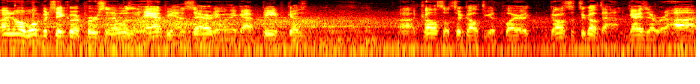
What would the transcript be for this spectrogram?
I know of one particular person that wasn't happy on Saturday when they got beat because uh, Counsell took out the good player. Counsell took out the guys that were hot,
